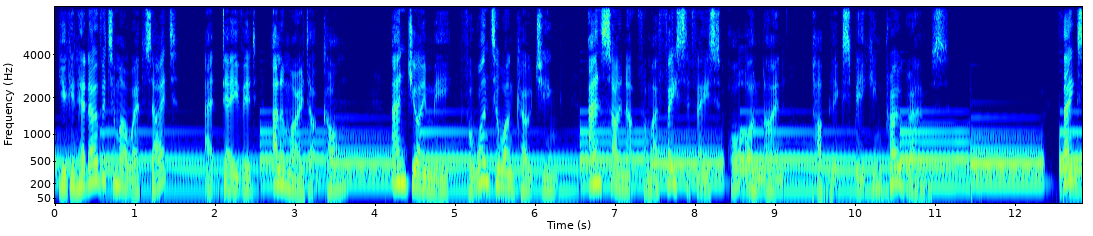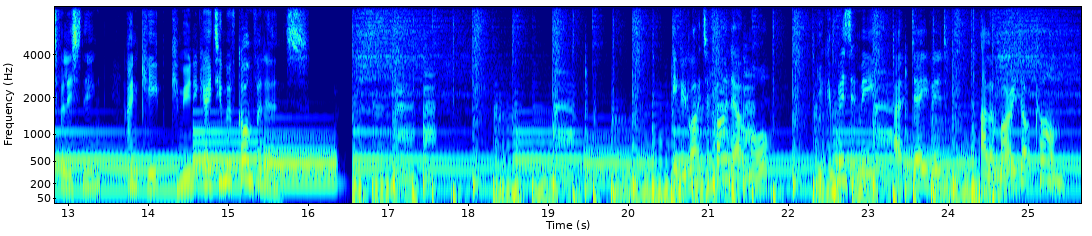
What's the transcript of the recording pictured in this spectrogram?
You can head over to my website at davidallenmurray.com and join me for one to one coaching and sign up for my face to face or online public speaking programs. Thanks for listening and keep communicating with confidence. If you'd like to find out more, you can visit me at davidallenmurray.com.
